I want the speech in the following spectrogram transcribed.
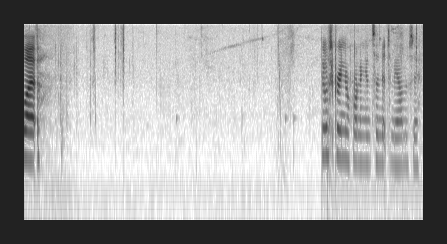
What? Do a screen recording and send it to me, honestly.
